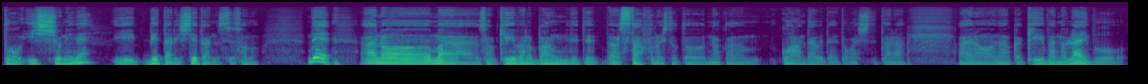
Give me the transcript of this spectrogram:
と一緒にね、い出たりしてたんですよ、その。で、あのーまあ、その競馬の番組出て、あスタッフの人となんかご飯食べたりとかしてたら、あのーなんか競馬のライブを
